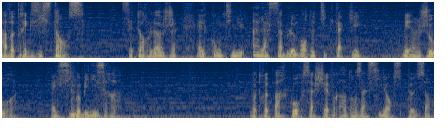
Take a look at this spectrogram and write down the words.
à votre existence? Cette horloge, elle continue inlassablement de tic-taquer, mais un jour, elle s'immobilisera. Votre parcours s'achèvera dans un silence pesant.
